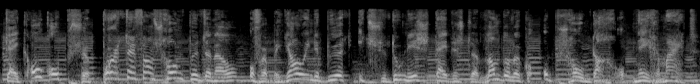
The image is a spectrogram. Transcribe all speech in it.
Kijk ook op supportervanschoon.nl of er bij jou in de buurt iets te doen is... tijdens de landelijke opschoondag op 9 maart.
